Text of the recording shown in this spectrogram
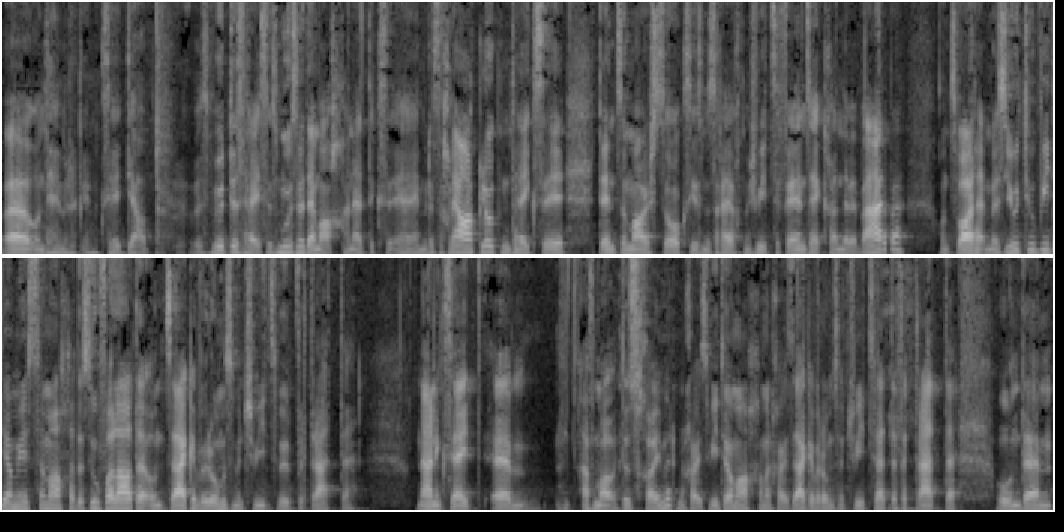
äh, und haben wir, gesagt, ja, was würde das heißen? Was muss man denn machen? Dann haben wir das ein bisschen angeschaut und haben gesehen, dann zumal war es so, gewesen, dass man sich einfach beim Schweizer Fernsehen bewerben Und zwar hat man ein YouTube-Video machen, das aufladen und sagen, warum es man die Schweiz würde vertreten dann habe ich gesagt, ähm, einfach mal, das können wir. Wir können ein Video machen, wir können sagen, warum wir die Schweiz vertreten Und ähm,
